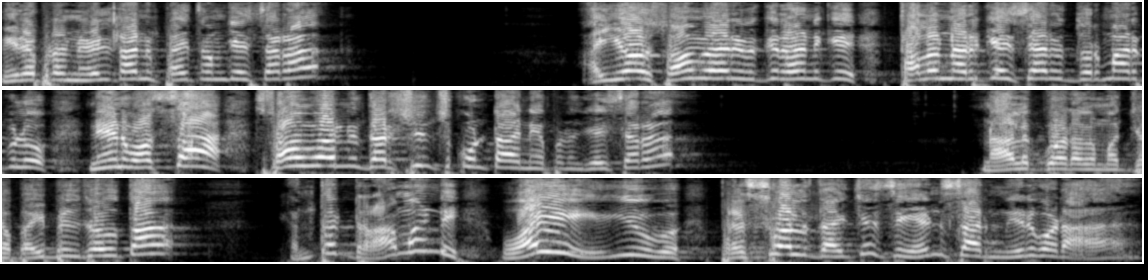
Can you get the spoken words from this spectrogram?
మీరు ఎప్పుడైనా వెళ్ళటానికి ప్రయత్నం చేశారా? అయ్యో స్వామివారి విగ్రహానికి తల నరికేశారు దుర్మార్గులు. నేను వస్తా స్వామివారిని దర్శించుకుంటా అని ఎప్పుడైనా చేశారా? నాలుగు గోడల మధ్య బైబిల్ చదువుతా? ఎంత డ్రామా అండి. వై ఈ ప్రెస్ వాళ్ళు దయచేసి ఏంటి సార్ మీరు కూడా?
